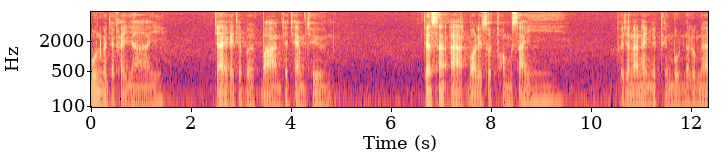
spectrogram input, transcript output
บุญก็จะขยาย ใจก็จะเบิกบานจะแจ่มชื่น จะสะอาดบริสุทธิ์ผ่องใส เพราะฉะนั้นให้นึกถึงบุญนะลูกนะ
